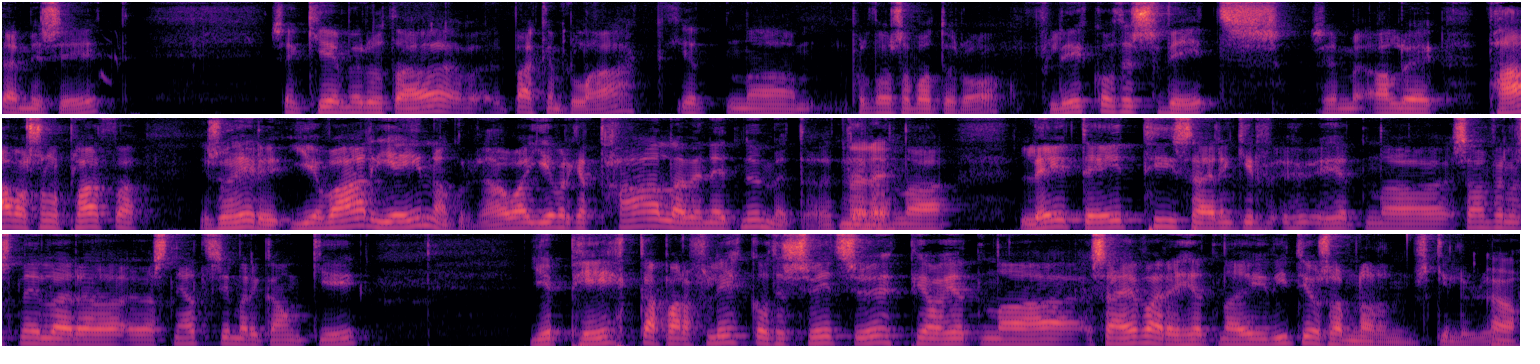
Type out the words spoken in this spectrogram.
dæmi sitt sem kemur út af Back in Black hérna, About the Rock Flick of the Switch sem alveg, það var svona plata eins og heyri, ég var í einangur var, ég var ekki að tala við neitt um þetta. Þetta Nei, er hérna late 80s það er engir hérna, samfélagsmiðlar eða, eða snjálfsímar í gangi ég pikka bara Flick of the Switch upp hjá hérna Sævari hérna í videosamnaranum skilur já,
